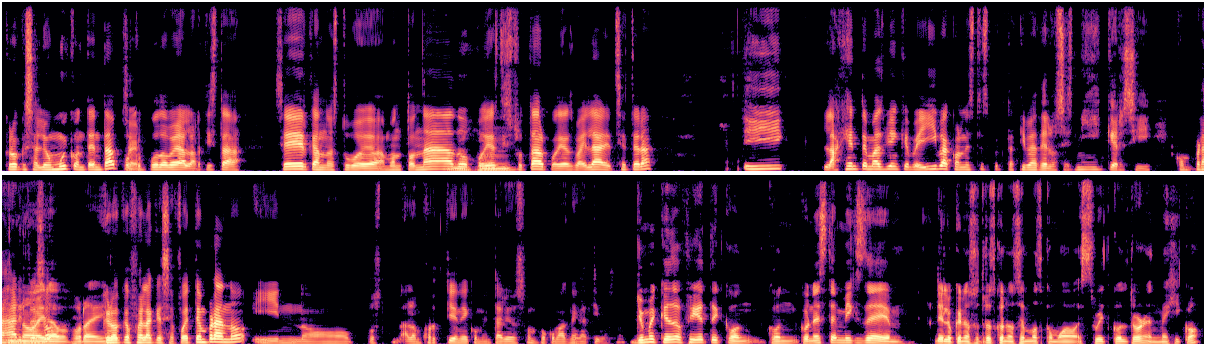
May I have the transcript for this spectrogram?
creo que salió muy contenta porque Sí. pudo ver al artista cerca, no estuvo amontonado, podías disfrutar, podías bailar, etcétera. Y la gente más bien que iba con esta expectativa de los sneakers y comprar y todo eso, por ahí. creo que fue la que se fue temprano y no, pues a lo mejor tiene comentarios un poco más negativos, ¿no? Yo me quedo, fíjate, con, con, con este mix de, de lo que nosotros conocemos como street culture en México.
